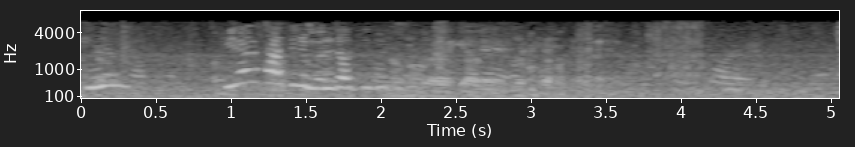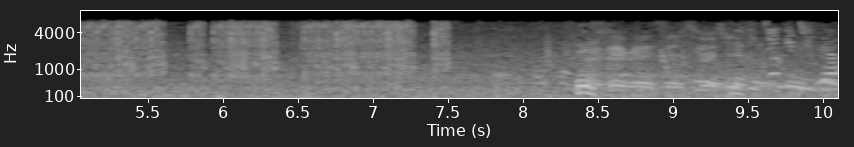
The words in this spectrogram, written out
기념 기념 사진을 먼저 찍으세요. 네. 이쪽입니다.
